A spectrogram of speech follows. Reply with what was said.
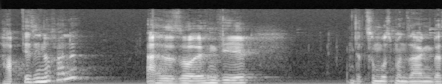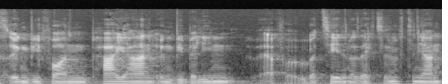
habt ihr sie noch alle? Also so irgendwie, dazu muss man sagen, dass irgendwie vor ein paar Jahren irgendwie Berlin, äh, vor über 10 oder 16, 15 Jahren,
